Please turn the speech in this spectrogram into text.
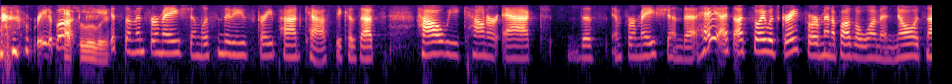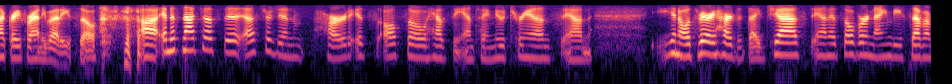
read a book Absolutely. get some information, listen to these great podcasts because that's how we counteract this information that hey, I thought soy was great for menopausal women. No, it's not great for anybody. So, uh and it's not just the estrogen part, it's also has the anti-nutrients and you know, it's very hard to digest and it's over 97%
